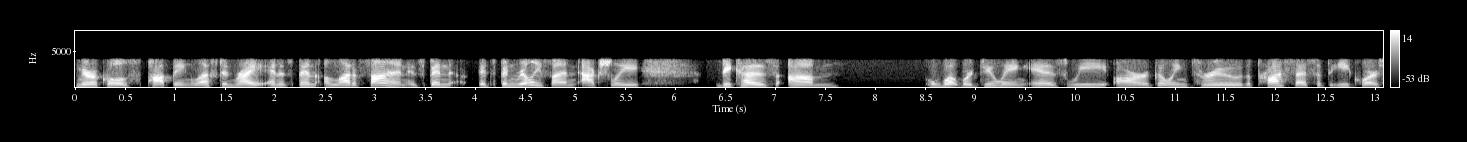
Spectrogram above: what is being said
miracles popping left and right, and it's been a lot of fun. It's been it's been really fun actually because um what we're doing is we are going through the process of the e-course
